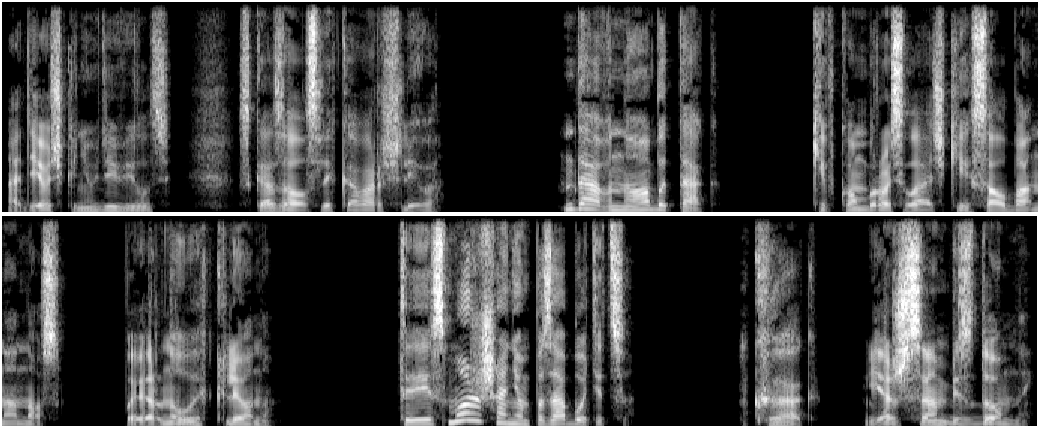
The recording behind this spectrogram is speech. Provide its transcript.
А девочка не удивилась. Сказала слегка ворчливо. «Давно бы так». Кивком бросила очки с лба на нос. Повернула их к Лену. «Ты сможешь о нем позаботиться?» «Как? Я же сам бездомный».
